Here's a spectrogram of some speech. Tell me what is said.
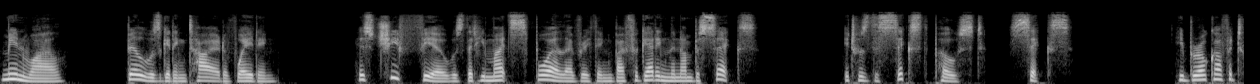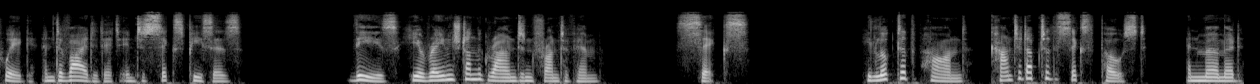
Meanwhile, Bill was getting tired of waiting. His chief fear was that he might spoil everything by forgetting the number six. It was the sixth post, six. He broke off a twig and divided it into six pieces. These he arranged on the ground in front of him. Six. He looked at the pond, counted up to the sixth post, and murmured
